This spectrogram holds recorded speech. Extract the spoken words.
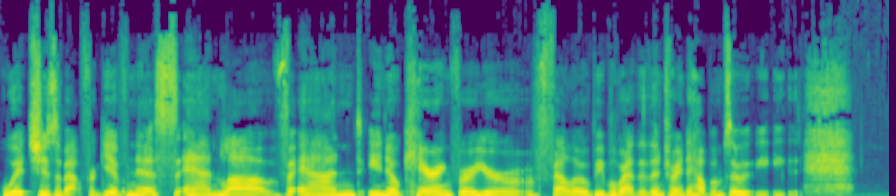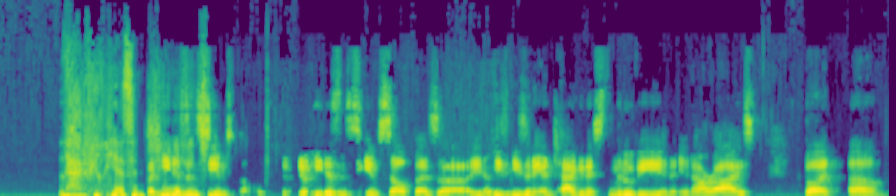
which is about forgiveness and love and, you know, caring for your fellow people rather than trying to help them. So that really hasn't but he changed. doesn't see himself. You know, he doesn't see himself as a you know he's he's an antagonist in the movie in, in our eyes, but um,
